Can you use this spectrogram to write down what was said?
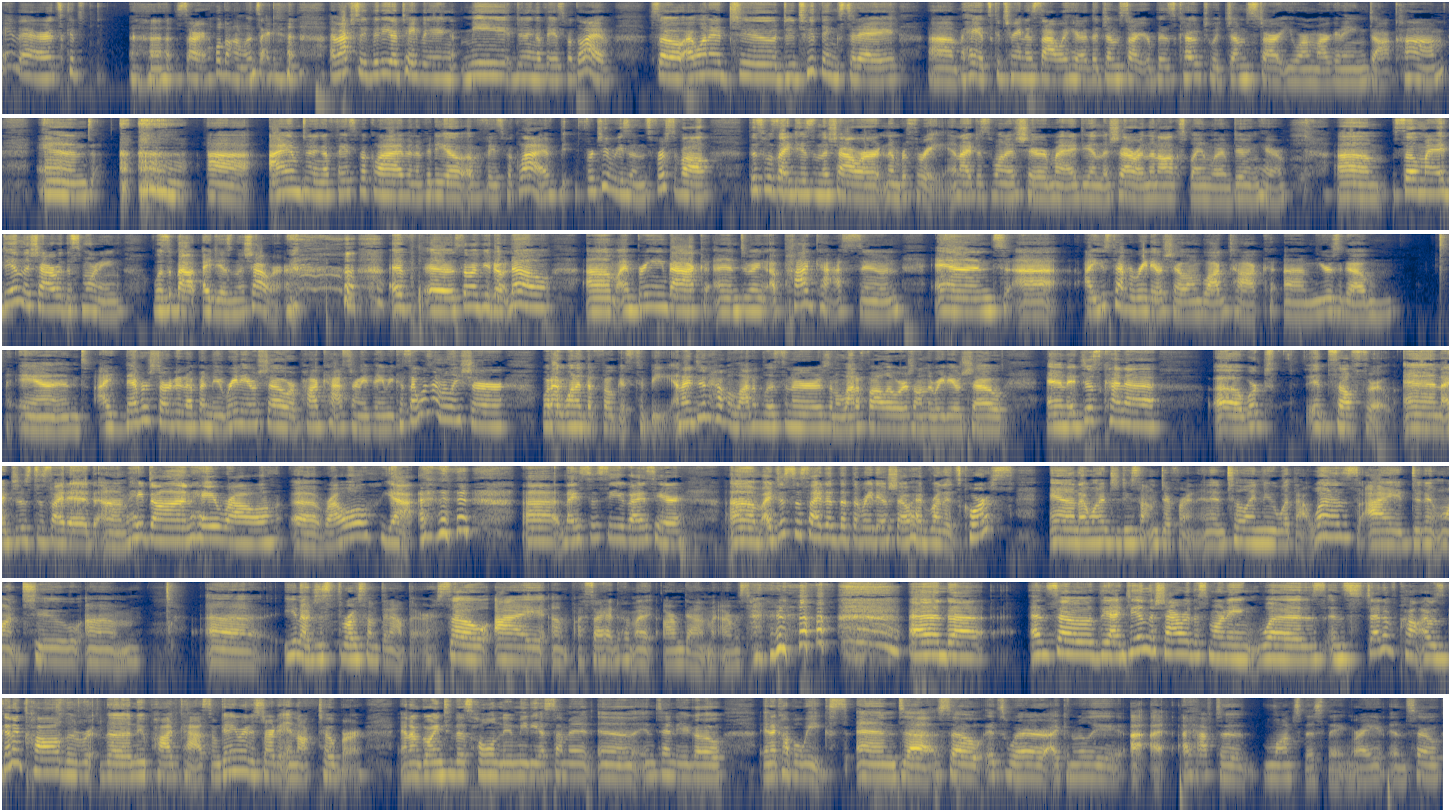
Hey there, it's Kat- sorry, hold on one second. I'm actually videotaping me doing a Facebook Live. So I wanted to do two things today. Um, hey, it's Katrina Sawa here, the Jumpstart Your Biz Coach with jumpstartyourmarketing.com. And uh, I am doing a Facebook Live and a video of a Facebook Live for two reasons. First of all, this was Ideas in the Shower number three, and I just want to share my idea in the shower, and then I'll explain what I'm doing here. Um, so my idea in the shower this morning was about ideas in the shower. if uh, some of you don't know, um, I'm bringing back and doing a podcast soon, and uh, I used to have a radio show on Blog Talk um, years ago. And I never started up a new radio show or podcast or anything because I wasn't really sure what I wanted the focus to be. And I did have a lot of listeners and a lot of followers on the radio show, and it just kind of uh, worked itself through. And I just decided, um, hey Don, hey Raul, uh, Raul, yeah, uh, nice to see you guys here. Um, I just decided that the radio show had run its course and I wanted to do something different. And until I knew what that was, I didn't want to, um, uh, you know, just throw something out there. So I, um, sorry, I had to put my arm down. My arm is tired. and, uh, and so the idea in the shower this morning was instead of call, I was going to call the the new podcast. I'm getting ready to start it in October, and I'm going to this whole new media summit in, in San Diego in a couple weeks. And uh, so it's where I can really I, I, I have to launch this thing, right? And so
